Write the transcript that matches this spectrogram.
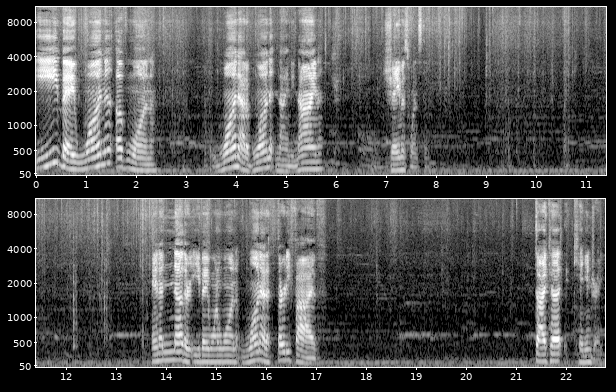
eBay one of one. One out of 199. Jameis Winston. And another eBay 101. One out of 35. Die cut Kenyan Drake.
